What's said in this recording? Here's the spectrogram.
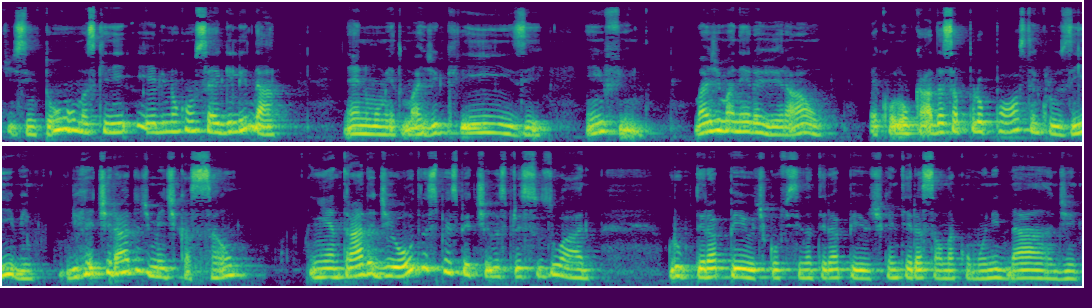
de sintomas que ele não consegue lidar né, no momento mais de crise, enfim. Mas de maneira geral, é colocada essa proposta, inclusive, de retirada de medicação e entrada de outras perspectivas para esse usuário. Grupo terapêutico, oficina terapêutica, interação na comunidade,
